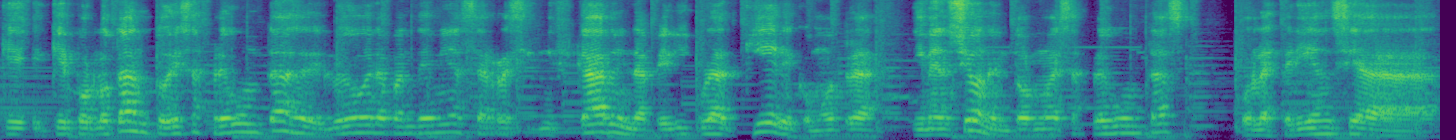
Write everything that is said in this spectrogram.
que, por lo tanto esas preguntas luego de la pandemia se resignificaron y la película adquiere como otra dimensión en torno a esas preguntas por la experiencia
